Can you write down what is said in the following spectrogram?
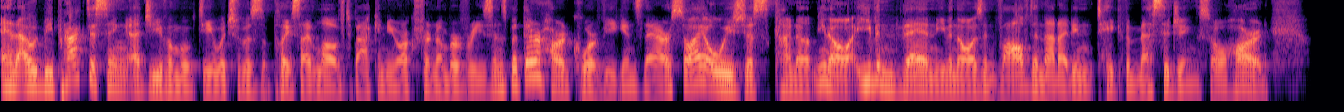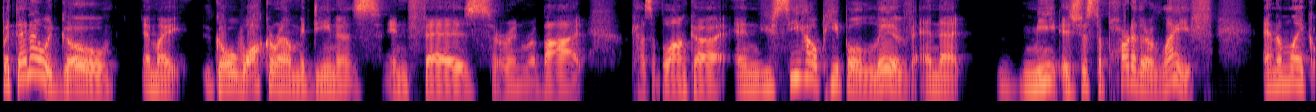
and I would be practicing at Jivamukti, which was a place I loved back in New York for a number of reasons, but there are hardcore vegans there. So I always just kind of, you know, even then, even though I was involved in that, I didn't take the messaging so hard. But then I would go and my go walk around Medinas in Fez or in Rabat, Casablanca, and you see how people live and that meat is just a part of their life. And I'm like,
